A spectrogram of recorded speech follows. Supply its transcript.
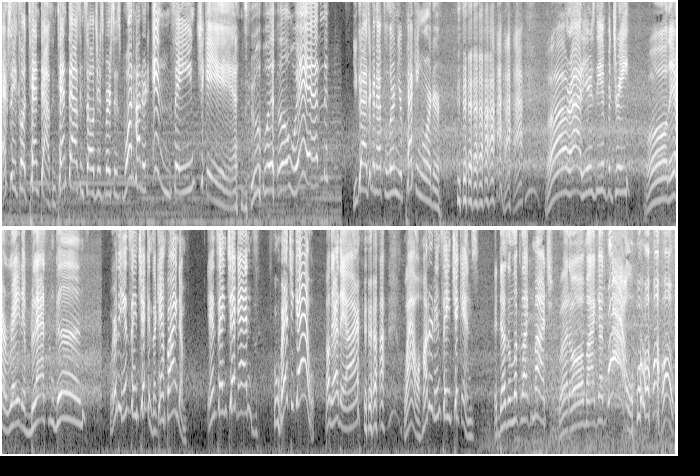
actually let's go with 10,000. 10,000 soldiers versus 100 insane chickens. Who will win? You guys are gonna have to learn your pecking order. All right, here's the infantry. Oh, they are ready to blast some guns. Where are the insane chickens? I can't find them. Insane chickens! Where'd you go? Oh, there they are. wow, 100 insane chickens. It doesn't look like much, but oh my god, wow!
